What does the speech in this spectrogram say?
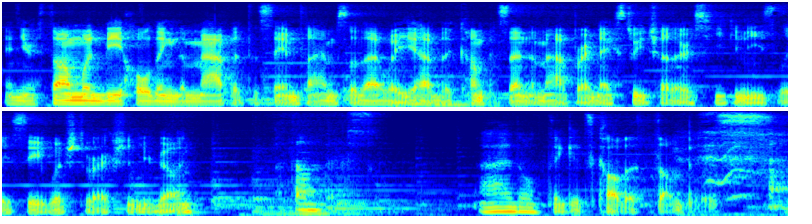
And your thumb would be holding the map at the same time, so that way you have the compass and the map right next to each other, so you can easily see which direction you're going. A thumpus. I don't think it's called a thumpus.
